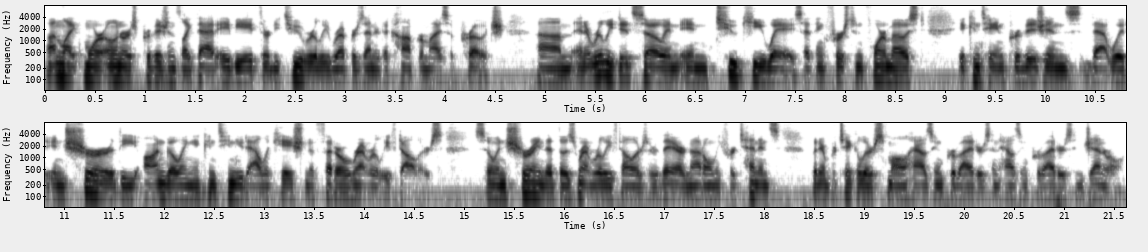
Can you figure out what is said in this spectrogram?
unlike more onerous provisions like that, AB 832 really represented a compromise approach. Um, and it really did so in, in two key ways. I think, first and foremost, it contained provisions that would ensure the ongoing and continued allocation of federal rent relief dollars. So, ensuring that those rent relief dollars are there, not only for tenants, but in particular small housing providers and housing providers in general.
